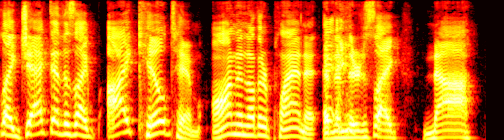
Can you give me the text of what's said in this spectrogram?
like Jack Deth is like, I killed him on another planet. And then they're just like, nah.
